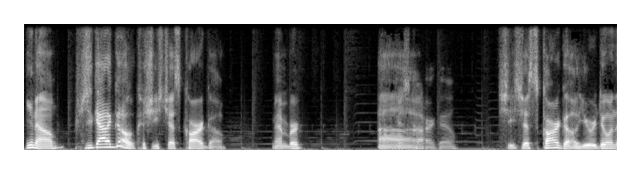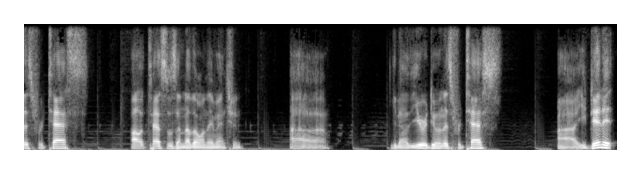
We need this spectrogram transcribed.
you know, she's got to go because she's just cargo. Remember? Just Uh, cargo. she's just cargo. You were doing this for Tess. Oh, Tess was another one they mentioned. Uh, you know, you were doing this for Tess. Uh, you did it.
